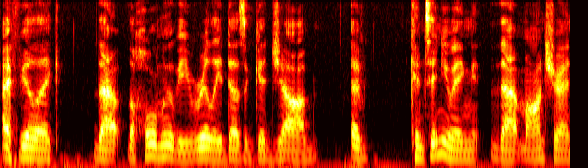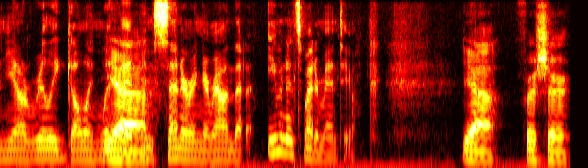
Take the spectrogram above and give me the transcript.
I feel like that the whole movie really does a good job of continuing that mantra and you know really going with Yeah. it and centering around that even in Spider-Man 2. Yeah, for sure.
